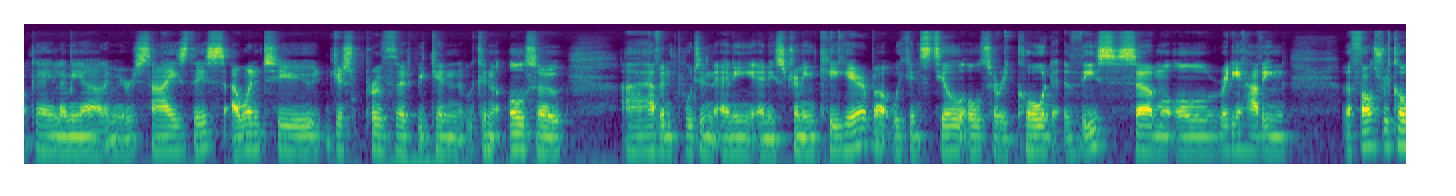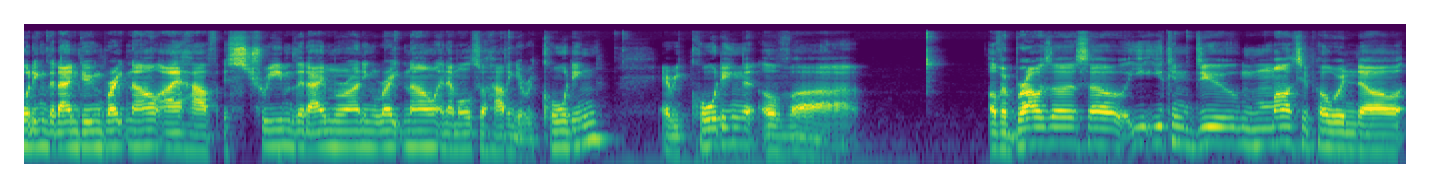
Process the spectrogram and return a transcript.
Okay let me uh, let me resize this. I want to just prove that we can we can also I haven't put in any any streaming key here but we can still also record this. So I'm already having the false recording that I'm doing right now. I have a stream that I'm running right now, and I'm also having a recording, a recording of uh, of a browser. So you, you can do multiple and uh,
